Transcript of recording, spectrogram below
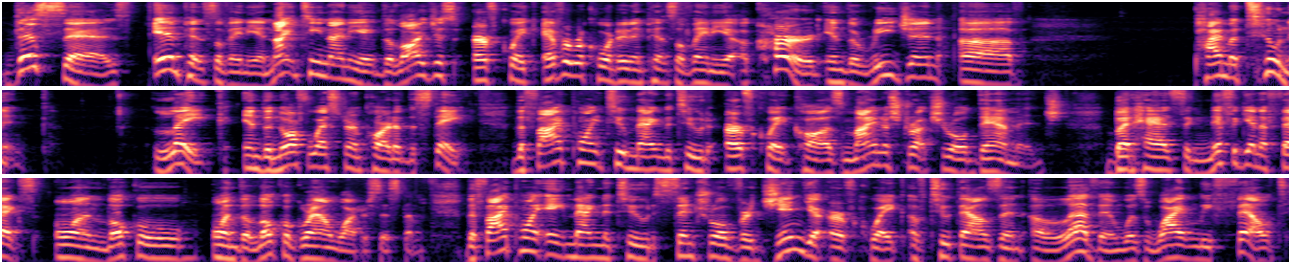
this says in Pennsylvania, 1998, the largest earthquake ever recorded in Pennsylvania occurred in the region of Pymatuning Lake in the northwestern part of the state. The 5.2 magnitude earthquake caused minor structural damage but had significant effects on local on the local groundwater system. The 5.8 magnitude Central Virginia earthquake of 2011 was widely felt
